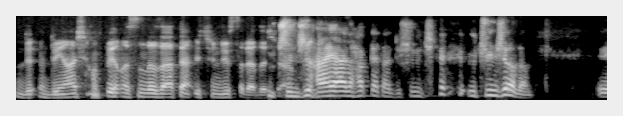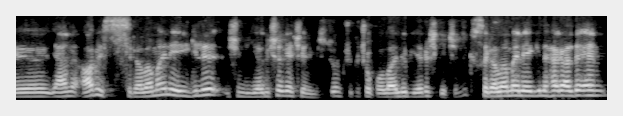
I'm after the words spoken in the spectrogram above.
Dü- Dünya Şampiyonası'nda zaten 3. sırada şu an. Üçüncü ha yani hakikaten düşününce üçüncü adam. Ee, yani abi sıralama ile ilgili şimdi yarışa geçelim istiyorum çünkü çok olaylı bir yarış geçirdik. Sıralama ile ilgili herhalde en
